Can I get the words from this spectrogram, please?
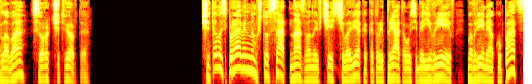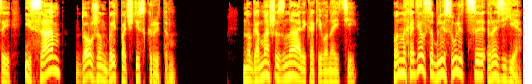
Глава 44. Считалось правильным, что сад, названный в честь человека, который прятал у себя евреев во время оккупации, и сам должен быть почти скрытым. Но гамаши знали, как его найти. Он находился близ улицы Розье.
